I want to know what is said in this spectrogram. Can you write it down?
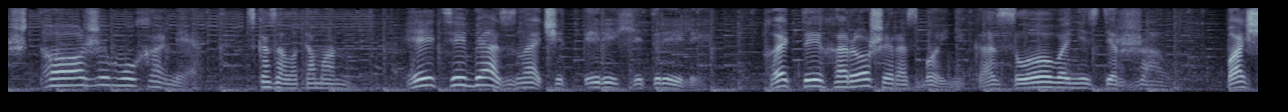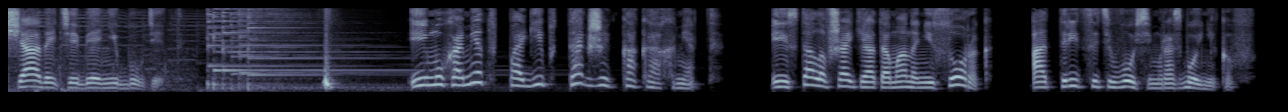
«Что же, Мухаммед?» — сказал атаман. «И тебя, значит, перехитрили. Хоть ты хороший разбойник, а слова не сдержал. Пощады тебе не будет». И Мухаммед погиб так же, как Ахмед и стало в шайке атамана не сорок, а тридцать восемь разбойников.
